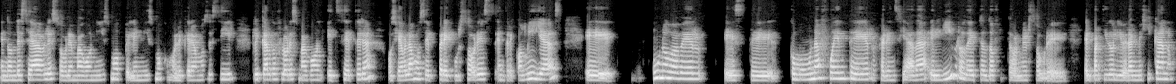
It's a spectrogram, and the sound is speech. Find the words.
en donde se hable sobre magonismo, pelenismo, como le queramos decir, Ricardo Flores Magón, etcétera, o si hablamos de precursores, entre comillas, eh, uno va a ver este, como una fuente referenciada el libro de Ethel Duffy Turner sobre el Partido Liberal Mexicano.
